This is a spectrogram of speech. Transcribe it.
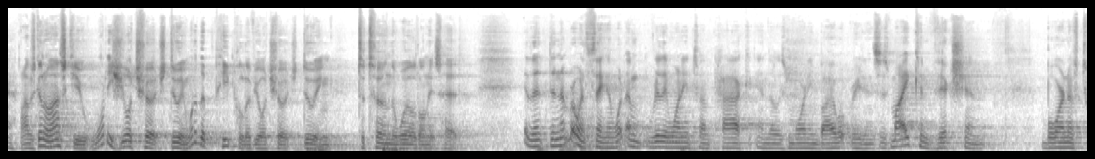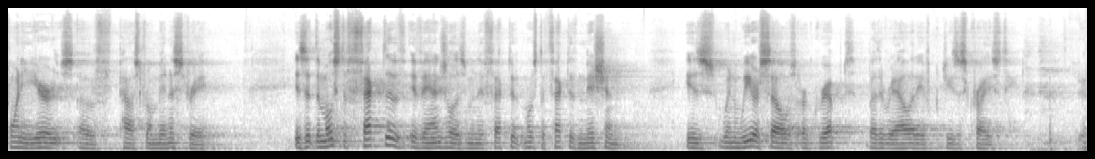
And I was going to ask you, what is your church doing? What are the people of your church doing to turn the world on its head? The, the, number one thing, and what I'm really wanting to unpack in those morning Bible readings, is my conviction, born of 20 years of pastoral ministry, is that the most effective evangelism and the effective, most effective mission is when we ourselves are gripped by the reality of Jesus Christ, uh,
